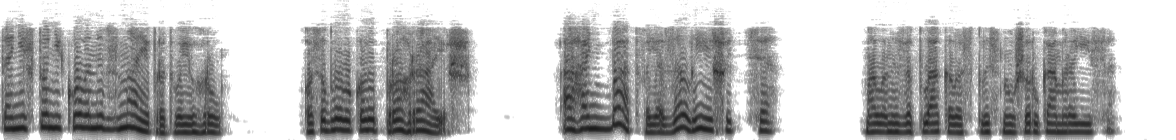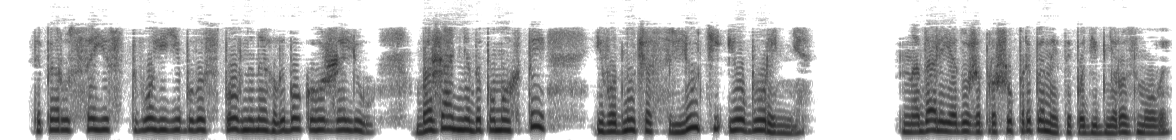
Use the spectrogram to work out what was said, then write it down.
Та ніхто ніколи не взнає про твою гру, особливо коли програєш. А ганьба твоя залишиться, мало не заплакала, сплеснувши руками Раїса. Тепер усе єство її було сповнене глибокого жалю, бажання допомогти і водночас люті і обурення. Надалі я дуже прошу припинити подібні розмови.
